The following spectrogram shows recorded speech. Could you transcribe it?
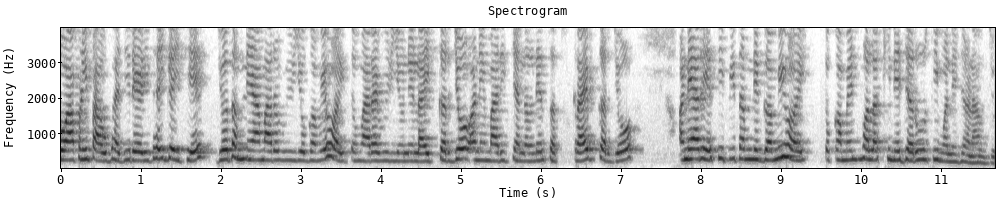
તો આપણી પાઉભાજી રેડી થઈ ગઈ છે. જો તમને આ મારો વીડિયો ગમ્યો હોય તો મારા વિડીયોને લાઇક કરજો અને મારી ચેનલને સબસ્ક્રાઈબ કરજો. અને આ રેસીપી તમને ગમી હોય તો કમેન્ટમાં લખીને જરૂરથી મને જણાવજો.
